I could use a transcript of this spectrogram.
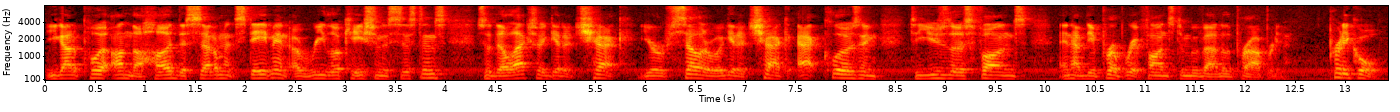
you got to put on the HUD, the settlement statement, a relocation assistance. So they'll actually get a check. Your seller will get a check at closing to use those funds and have the appropriate funds to move out of the property. Pretty cool.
